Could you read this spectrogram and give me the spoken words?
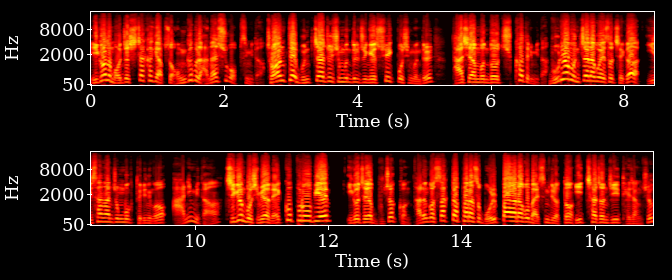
이거는 먼저 시작하기 앞서 언급을 안 할 수가 없습니다. 저한테 문자 주신 분들 중에 수익 보신 분들 다시 한 번 더 축하드립니다. 무료 문자라고 해서 제가 이상한 종목 드리는 거 아닙니다. 지금 보시면 에코프로 BM 이거 제가 무조건 다른 거 싹 다 팔아서 몰빵하라고 말씀드렸던 2차 전지 대장주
